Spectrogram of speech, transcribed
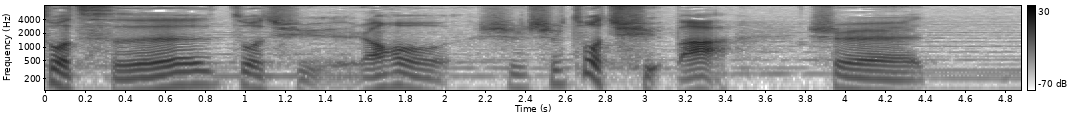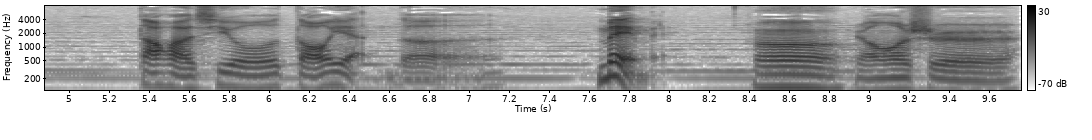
作词作曲，然后是是作曲吧，是《大话西游》导演的妹妹，嗯然后是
